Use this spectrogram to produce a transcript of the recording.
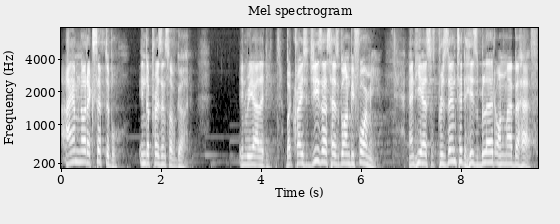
I am not acceptable in the presence of God in reality. But Christ Jesus has gone before me and he has presented his blood on my behalf.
